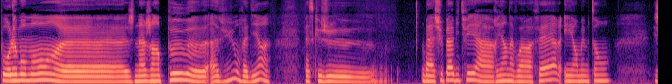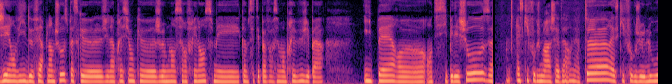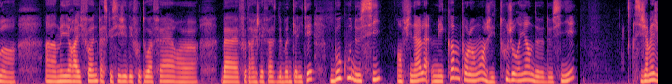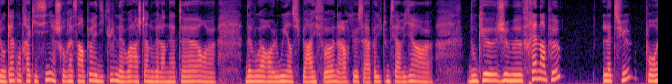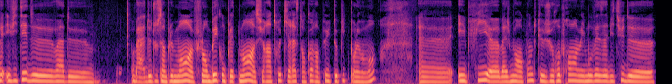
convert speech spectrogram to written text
pour le moment, euh, je nage un peu euh, à vue, on va dire, parce que je bah, je suis pas habituée à rien avoir à faire et en même temps, j'ai envie de faire plein de choses parce que j'ai l'impression que je veux me lancer en freelance, mais comme c'était pas forcément prévu, j'ai pas hyper anticipé les choses. Est-ce qu'il faut que je me rachète un ordinateur? Est-ce qu'il faut que je loue un, meilleur iPhone? Parce que si j'ai des photos à faire, euh, bah, faudrait que je les fasse de bonne qualité. Beaucoup de si en finale, mais comme pour le moment j'ai toujours rien de, de signé, si jamais j'ai aucun contrat qui signe, je trouverais ça un peu ridicule d'avoir acheté un nouvel ordinateur, euh, d'avoir euh, loué un super iPhone alors que ça va pas du tout me servir. Donc je me freine un peu là-dessus pour éviter de voilà de bah, de tout simplement flamber complètement sur un truc qui reste encore un peu utopique pour le moment. Euh, et puis euh, bah, je me rends compte que je reprends mes mauvaises habitudes euh,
